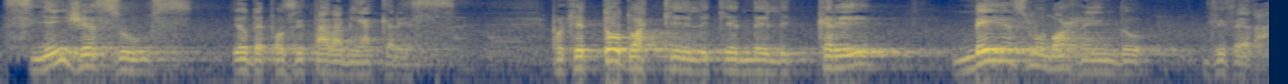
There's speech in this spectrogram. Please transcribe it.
se em Jesus eu depositar a minha crença. Porque todo aquele que nele crê, mesmo morrendo, viverá.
